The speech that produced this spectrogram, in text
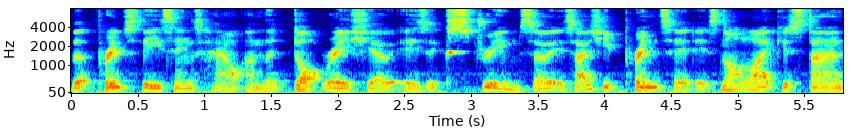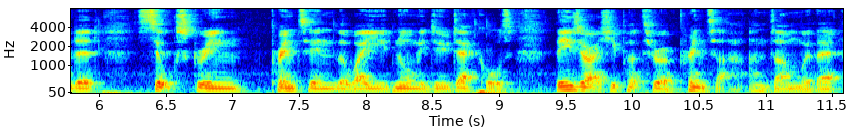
that prints these things out and the dot ratio is extreme. So it's actually printed. It's not like your standard silkscreen printing the way you'd normally do decals. These are actually put through a printer and done with it.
